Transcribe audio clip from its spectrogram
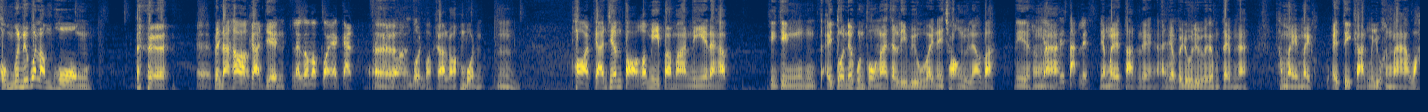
ผมก็นึกว่าลำโพง ออเป็นทางเข้าอากาศเย็น แล้วก็มาปล่อยอากาศเออร้อนข้างบน อากาศร้อนข้างบน อืม พอร์ตการเชื่อมต่อก็มีประมาณนี้นะครับ จริงๆ ไอ้ตัวเนี้ยคุณพงษ์น่าจะรีวิวไว้ในช่องอยู่แล้วป่ะ นี่ข้างหน้า ยังไม่ได้ตัดเลย ยังไม่ได้ตัดเลยอะเดี๋ยวไปดูรีวิวเต็มๆนะทำไมไมเอสดีการ์ดมาอยู่ข้างหน้าวะ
